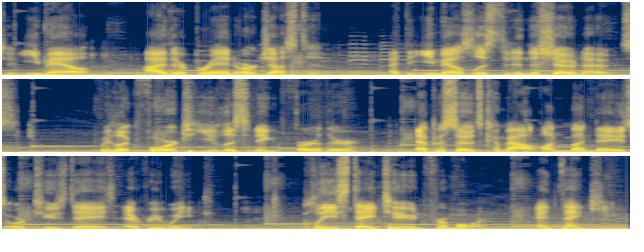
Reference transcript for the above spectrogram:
to email either Bryn or Justin at the emails listed in the show notes. We look forward to you listening further. Episodes come out on Mondays or Tuesdays every week. Please stay tuned for more, and thank you.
